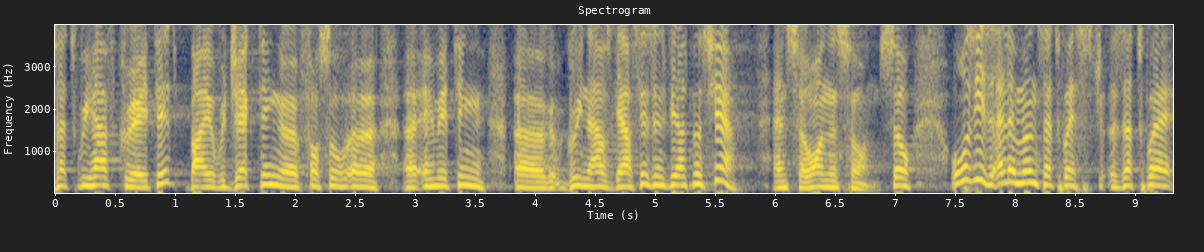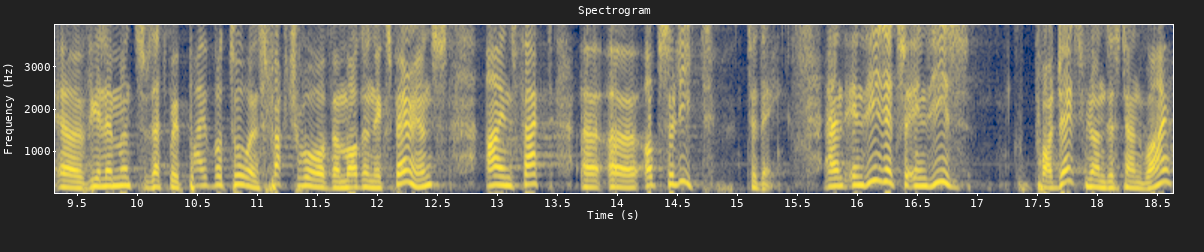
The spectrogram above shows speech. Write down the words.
that we have created by rejecting uh, fossil, uh, uh emitting uh, greenhouse gases in the atmosphere and so on and so on. So all these elements that were, that were uh, the elements that were pivotal and structural of a modern experience are in fact obsolete today. And in these, in these projects, you'll understand why,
